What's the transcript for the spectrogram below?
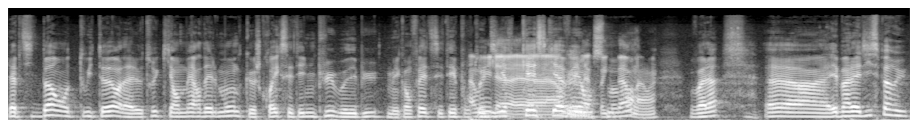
la petite barre en haut de Twitter, là, le truc qui emmerdait le monde, que je croyais que c'était une pub au début, mais qu'en fait c'était pour ah te dire qu'est-ce qu'il y avait en ce moment. Voilà, euh, et ben elle a disparu.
